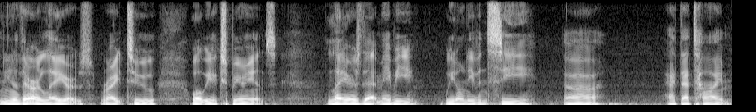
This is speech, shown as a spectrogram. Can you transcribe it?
you know, there are layers, right, to what we experience. Layers that maybe we don't even see uh, at that time.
